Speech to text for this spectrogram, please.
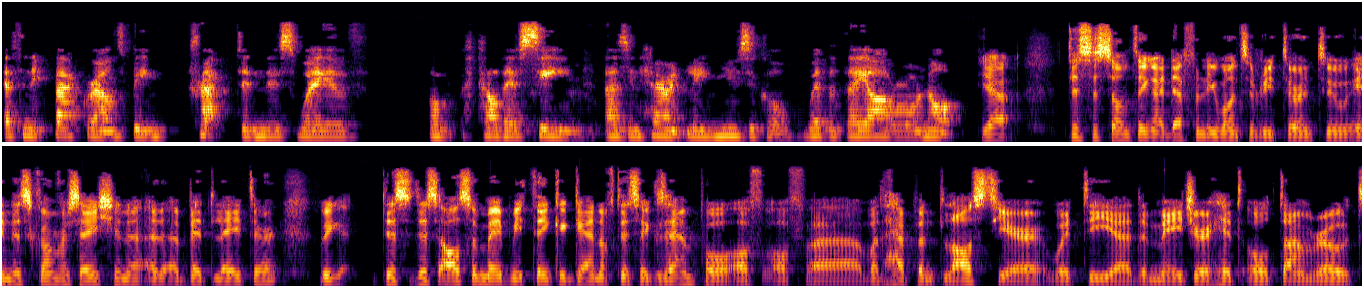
ethnic backgrounds being trapped in this way of of how they're seen as inherently musical, whether they are or not. Yeah, this is something I definitely want to return to in this conversation a, a bit later. We, this this also made me think again of this example of of uh, what happened last year with the uh, the major hit Old Town Road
